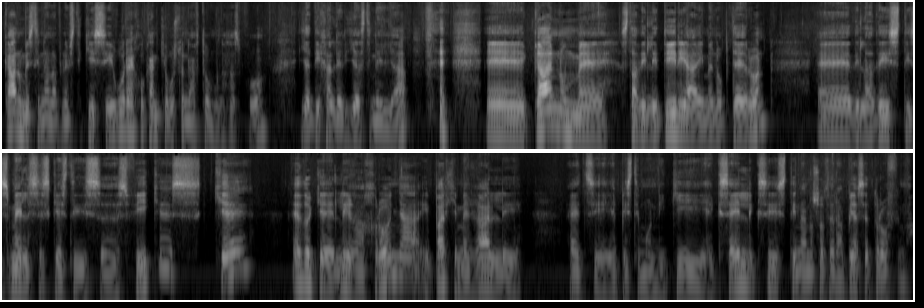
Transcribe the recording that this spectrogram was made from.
κάνουμε στην αναπνευστική σίγουρα, έχω κάνει και εγώ στον εαυτό μου να σας πω, γιατί είχα αλλεργία στην ελιά. Ε, κάνουμε στα δηλητήρια ημενοπτέρων, ε, δηλαδή στις μέλισσες και στις ε, σφίκες και εδώ και λίγα χρόνια υπάρχει μεγάλη έτσι, επιστημονική εξέλιξη στην ανοσοθεραπεία σε τρόφιμα.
